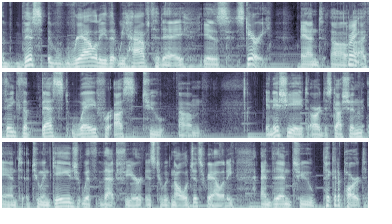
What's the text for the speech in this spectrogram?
this reality that we have today is scary. And uh, Right. I think the best way for us to um, initiate our discussion and to engage with that fear is to acknowledge its reality and then to pick it apart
